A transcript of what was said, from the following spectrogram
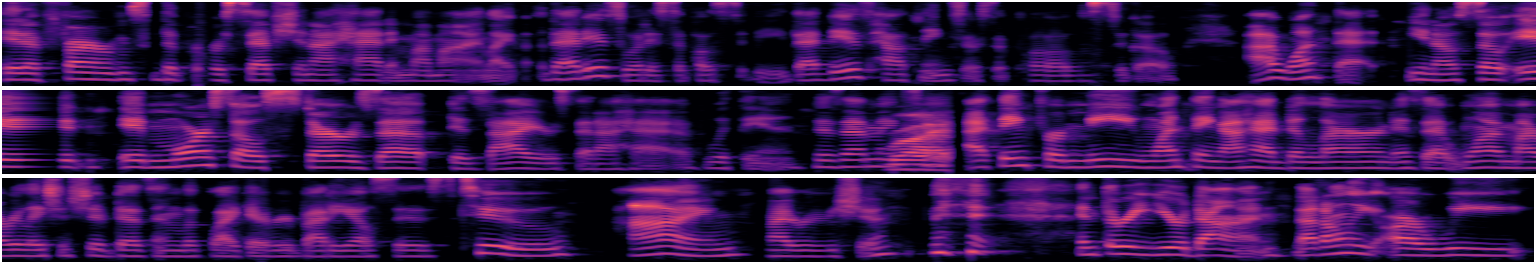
It affirms the perception I had in my mind. Like that is what it's supposed to be. That is how things are supposed to go. I want that, you know. So it it more so stirs up desires that I have within. Does that make right. sense? I think for me, one thing I had to learn is that one, my relationship doesn't look like everybody else's. Two, I'm Myreesha, and three, you're Don. Not only are we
